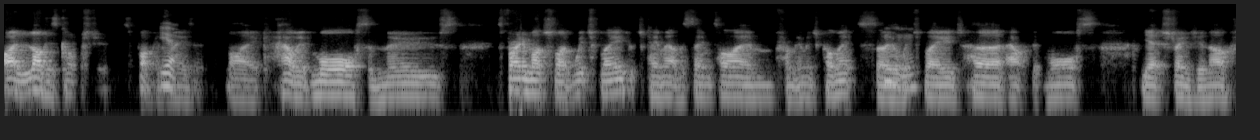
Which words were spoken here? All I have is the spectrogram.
I love his costume. It's fucking Yeah. amazing. Like how it morphs and moves. It's very much like Witchblade, which came out at the same time from Image Comics. So Mhm. Witchblade, her outfit morphs, yet strangely enough,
